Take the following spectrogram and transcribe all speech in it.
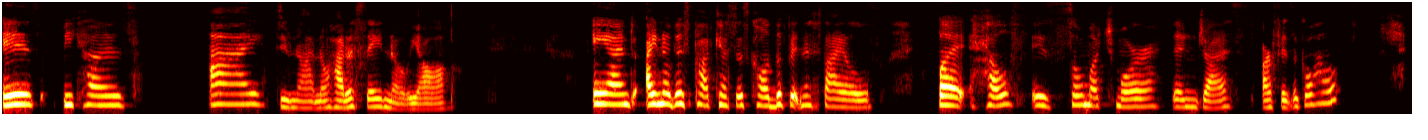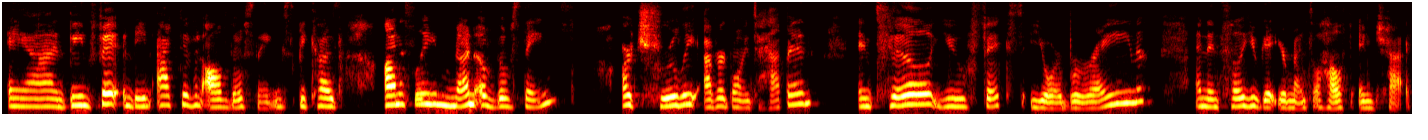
is because I do not know how to say no, y'all. And I know this podcast is called The Fitness Files, but health is so much more than just our physical health and being fit and being active and all of those things because honestly, none of those things are truly ever going to happen until you fix your brain and until you get your mental health in check.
